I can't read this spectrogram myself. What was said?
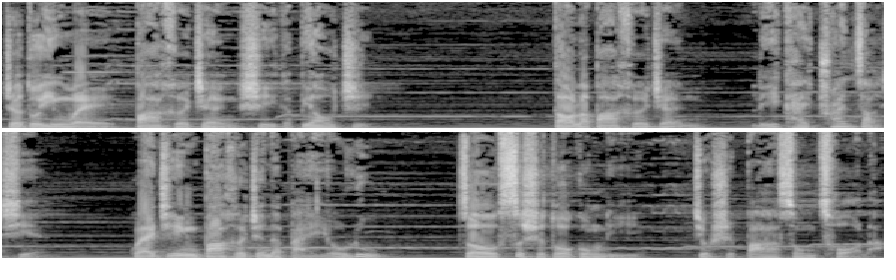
这都因为巴河镇是一个标志。到了巴河镇，离开川藏线，拐进巴河镇的柏油路，走四十多公里就是巴松措了。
